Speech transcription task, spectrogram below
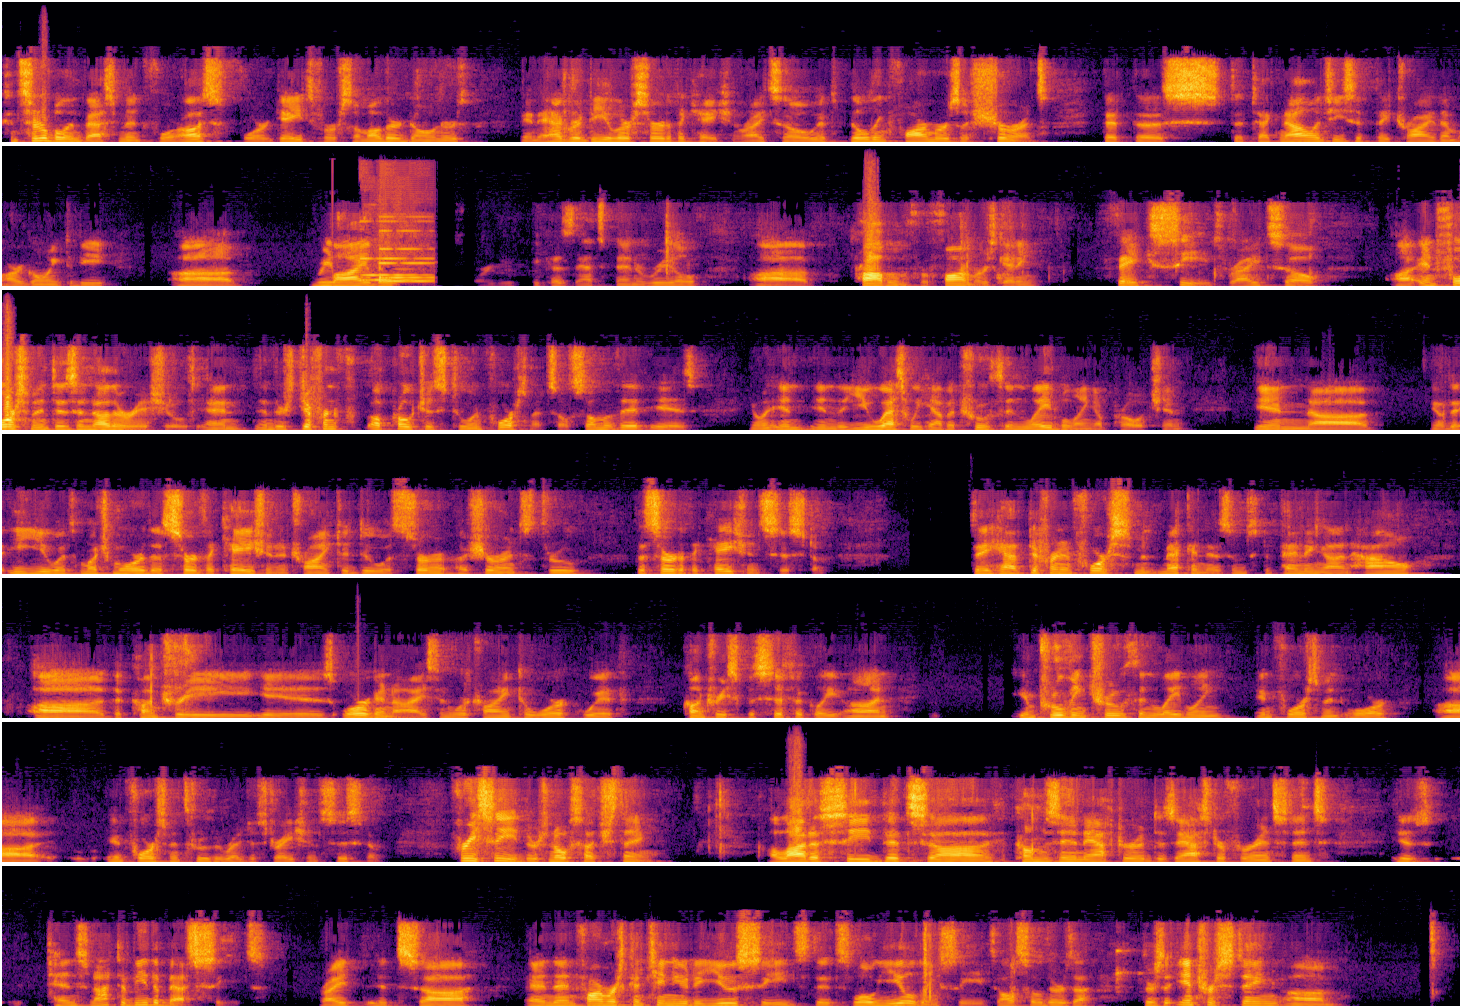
considerable investment for us, for Gates, for some other donors in agri-dealer certification, right? So it's building farmers assurance that the, the technologies, if they try them, are going to be uh, reliable for you because that's been a real uh, problem for farmers getting fake seeds, right? So uh, enforcement is another issue, and, and there's different approaches to enforcement. So some of it is, you know, in, in the U.S. we have a truth in labeling approach, and in uh, you know the EU it's much more the certification and trying to do a assurance through the certification system. They have different enforcement mechanisms depending on how uh, the country is organized, and we're trying to work with countries specifically on improving truth in labeling enforcement or uh, enforcement through the registration system. Free seed, there's no such thing. A lot of seed that uh, comes in after a disaster, for instance, is tends not to be the best seeds, right? It's uh, and then farmers continue to use seeds that's low yielding seeds. Also, there's a there's an interesting um,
